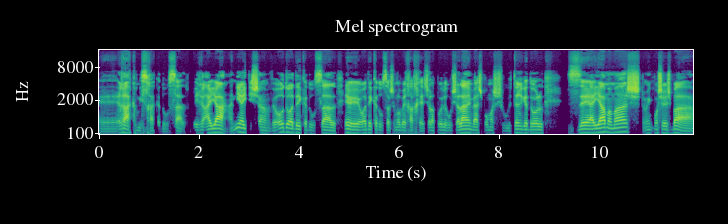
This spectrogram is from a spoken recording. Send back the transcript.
uh, רק משחק כדורסל. לראיה, אני הייתי שם, ועוד אוהדי כדורסל, אוהדי כדורסל שהם לא בהכרח של הפועל ירושלים, והיה פה משהו שהוא יותר גדול, זה היה ממש, אתם יודעים, כמו שיש בה,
